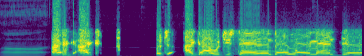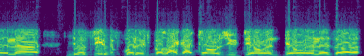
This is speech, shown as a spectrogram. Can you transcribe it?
uh, I, I, I got what you're saying, and don't worry, man. Dylan, uh, you'll see the footage, but like I told you, Dylan, Dylan is a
